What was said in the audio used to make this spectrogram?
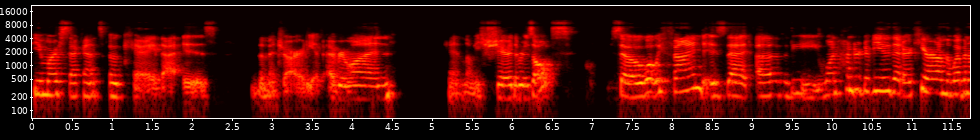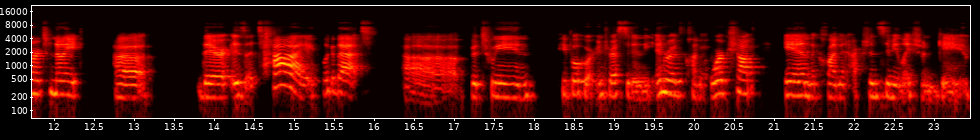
few more seconds. Okay, that is the majority of everyone. And let me share the results. So what we find is that of the 100 of you that are here on the webinar tonight, uh, there is a tie, look at that, uh, between people who are interested in the En-ROADS Climate Workshop and the Climate Action Simulation game.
